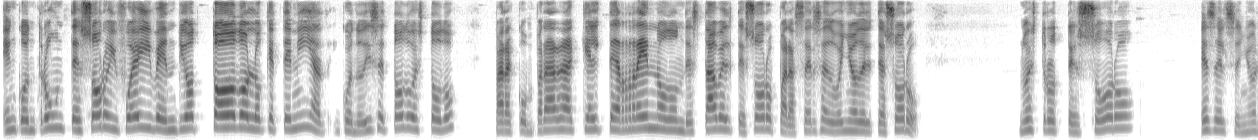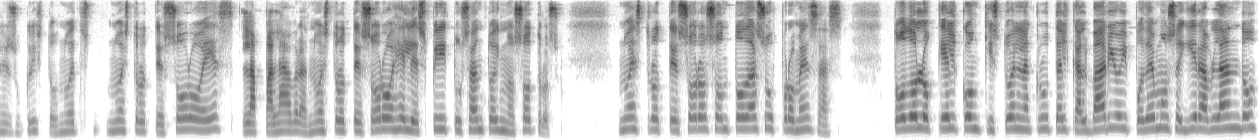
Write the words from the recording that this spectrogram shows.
encontró un tesoro y fue y vendió todo lo que tenía. Cuando dice todo es todo, para comprar aquel terreno donde estaba el tesoro para hacerse dueño del tesoro. Nuestro tesoro es el Señor Jesucristo. Nuestro tesoro es la palabra. Nuestro tesoro es el Espíritu Santo en nosotros. Nuestro tesoro son todas sus promesas, todo lo que Él conquistó en la cruz del Calvario y podemos seguir hablando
